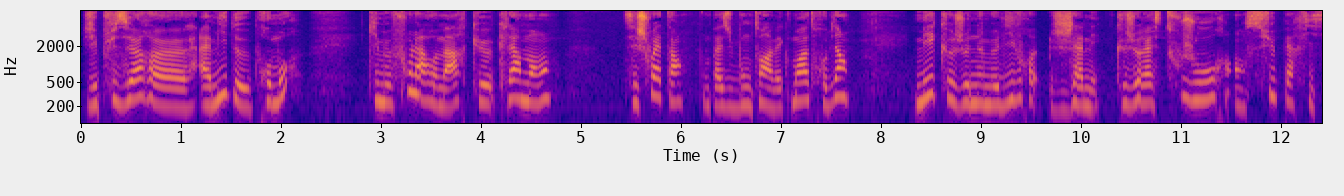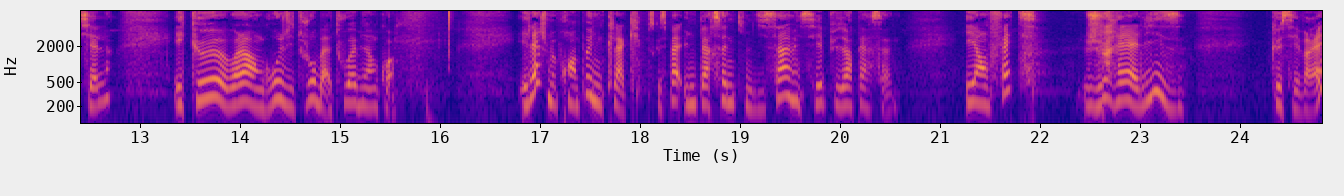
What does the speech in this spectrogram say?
j'ai plusieurs euh, amis de promo qui me font la remarque que clairement, c'est chouette, hein, on passe du bon temps avec moi, trop bien, mais que je ne me livre jamais, que je reste toujours en superficiel et que voilà, en gros, je dis toujours bah tout va bien quoi. Et là, je me prends un peu une claque parce que c'est pas une personne qui me dit ça, mais c'est plusieurs personnes. Et en fait, je réalise que c'est vrai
